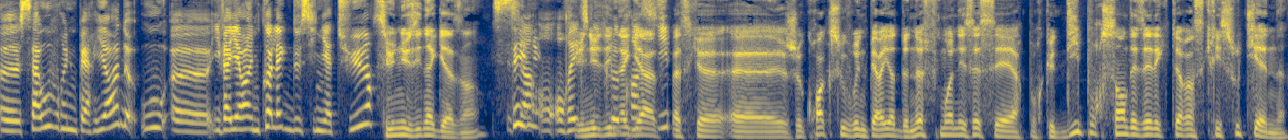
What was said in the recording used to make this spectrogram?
euh, ça ouvre une période où euh, il va y avoir une collecte de signatures. C'est une usine à gaz. Hein. C'est ça, on, on Une usine le à gaz principe. parce que euh, je crois que s'ouvre une période de 9 mois nécessaire pour que 10% des électeurs inscrits soutiennent.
